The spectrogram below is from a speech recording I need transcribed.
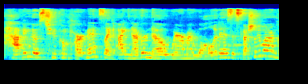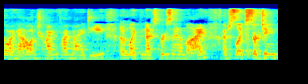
having those two compartments, like I never know where my wallet is, especially when I'm going out and trying to find my ID and I'm like the next person in line. I'm just like searching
